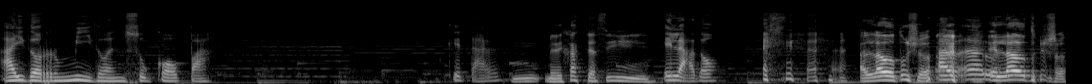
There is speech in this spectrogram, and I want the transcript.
hay dormido en su copa. ¿Qué tal? Mm, Me dejaste así Helado. al lado tuyo. Al- al- el lado tuyo.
